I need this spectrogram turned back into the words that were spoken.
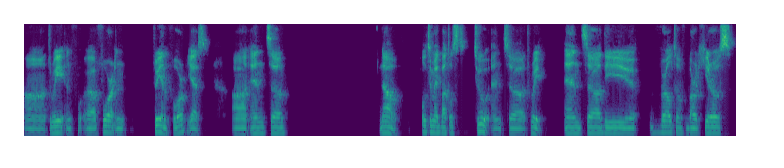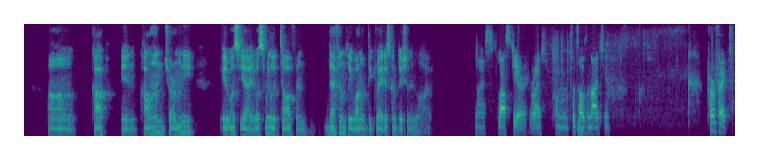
uh, three and four, uh, four and three and four. Yes, uh, and uh, no, Ultimate Battles two and uh, three, and the World of Bar Heroes Cup in Cologne, Germany. It was yeah, it was really tough and definitely one of the greatest competition in my life. Nice. Last year, right? From 2019. Perfect.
